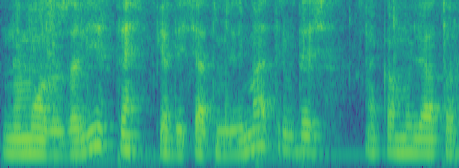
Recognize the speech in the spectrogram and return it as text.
Не можу залізти, 50 мм десь акумулятор.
